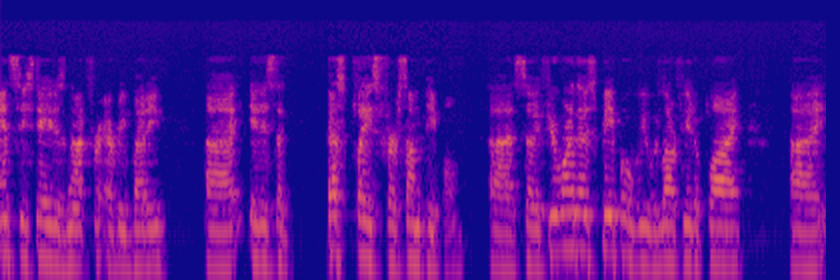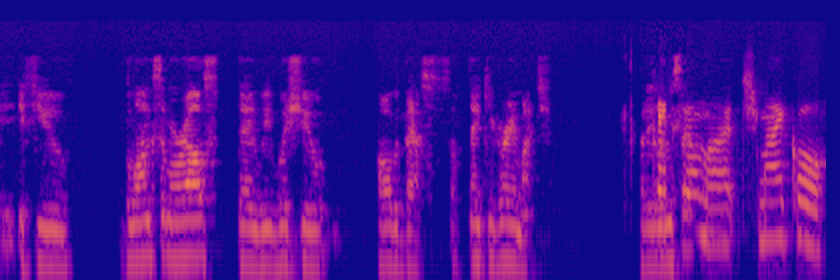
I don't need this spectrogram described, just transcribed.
NC State is not for everybody. Uh, it is the best place for some people. Uh, so if you're one of those people, we would love for you to apply. Uh, if you belong somewhere else, then we wish you all the best. So thank you very much. Thanks so much, Michael.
